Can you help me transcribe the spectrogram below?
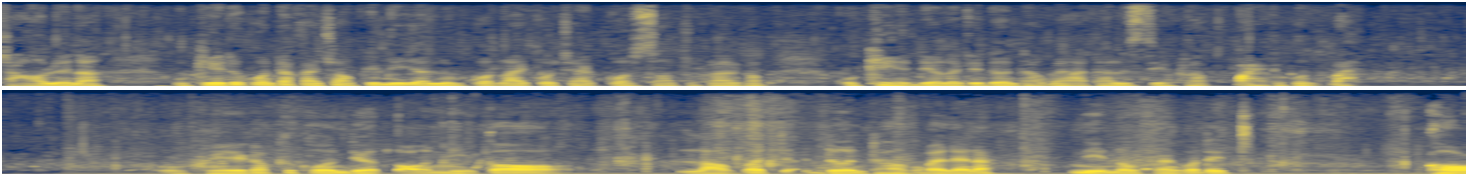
เช้าเลยนะ โอเค ทุกคนถ้าใครชอบคลิปนี้อย่าลืมกดไลค์กดแชร์กด subscribe ครับโอเค เดี๋ยวเราจะเดินทางไปหาท่านฤาษีครับไปทุกคนไปโอเคครับทุกคนเดี๋ยวตอนนี้ก็เราก็จะเดินทางไปเลยนะนี่น้องแฟงก็ได้ของ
